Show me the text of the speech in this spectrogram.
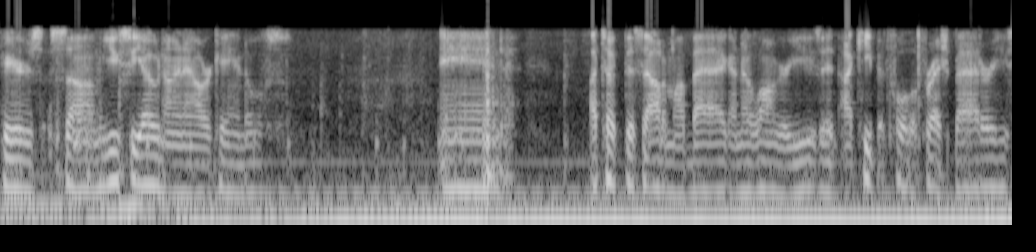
Here's some UCO 9-hour candles. And I took this out of my bag. I no longer use it. I keep it full of fresh batteries.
